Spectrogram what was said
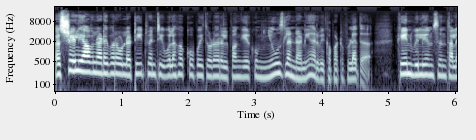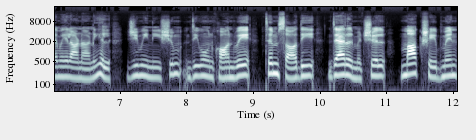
ஆஸ்திரேலியாவில் நடைபெறவுள்ள டி டுவெண்டி உலகக்கோப்பை தொடரில் பங்கேற்கும் நியூசிலாந்து அணி அறிவிக்கப்பட்டுள்ளது. கேன் வில்லியம்சன் தலைமையிலான அணியில் Jimmy Neesham Devon Conway Tim Southee Daryl Mitchell Mark Chapman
